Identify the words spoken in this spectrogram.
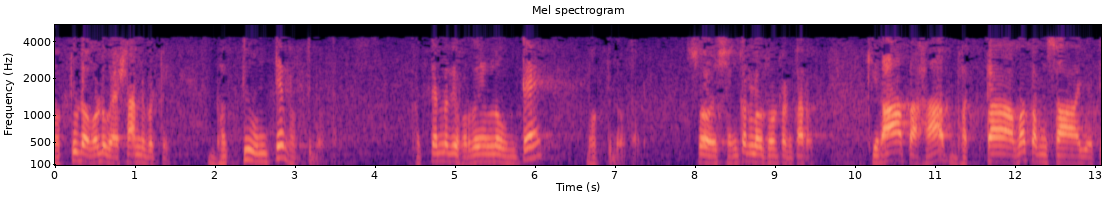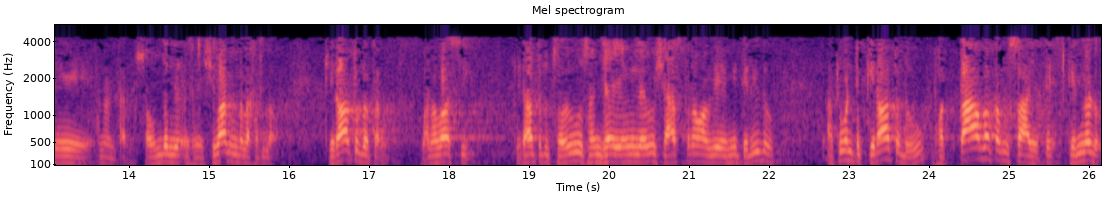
భక్తుడు అవడు వేషాన్ని బట్టి? భక్తి ఉంటే భక్తుడు అవుతాడు భక్తి అన్నది హృదయంలో ఉంటే భక్తుడవుతాడు. సో శంకర్లో చోట అంటారు. కిరాత భక్తావతంసాయతే అని అంటారు. సౌందర్య శివానందలహర్లో కిరాతుడు కిరాతుడతను వనవాసి. కిరాతుడు చదువు సంధ్య ఏమీ లేవు శాస్త్రం అవి ఏమీ తెలీదు. అటువంటి కిరాతుడు భక్తావతంసాయతే తిన్నడు.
